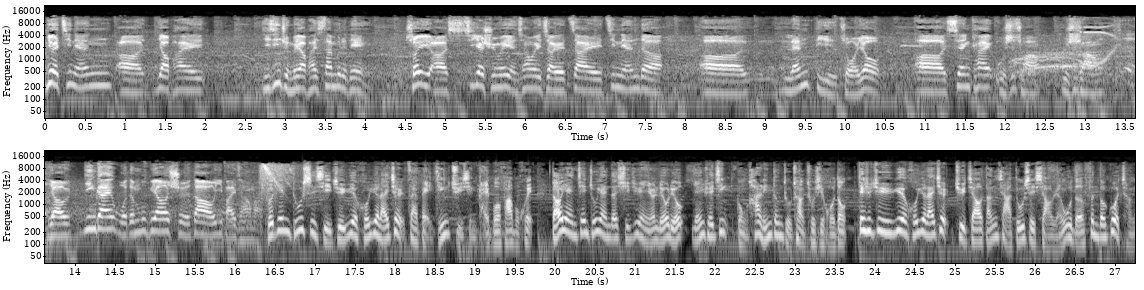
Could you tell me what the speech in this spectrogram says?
因为今年呃要拍，已经准备要拍三部的电影。所以呃，世界巡回演唱会在在今年的呃年底左右，呃，先开五十场，五十场。有应该我的目标是到一百场吧。昨天，都市喜剧《越活越来劲儿》在北京举行开播发布会，导演兼主演的喜剧演员刘刘、闫学晶、巩汉林等主创出席活动。电视剧《越活越来劲儿》聚焦当下都市小人物的奋斗过程，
